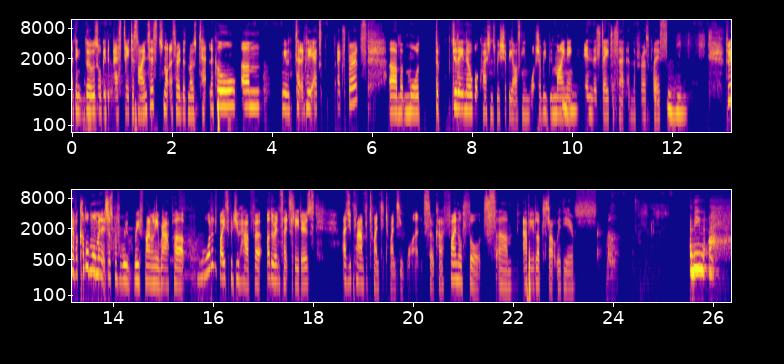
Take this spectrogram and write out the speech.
I think those will be the best data scientists, not necessarily the most technical, um, you know, technically ex- experts, um, but more do they know what questions we should be asking? What should we be mining Mhm. in this data set in the first place? Mhm. So we have a couple more minutes just before we, we finally wrap up. What advice would you have for other insights leaders as you plan for 2021? So kind of final thoughts. Um, Abby, I'd love to start with you. I mean,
